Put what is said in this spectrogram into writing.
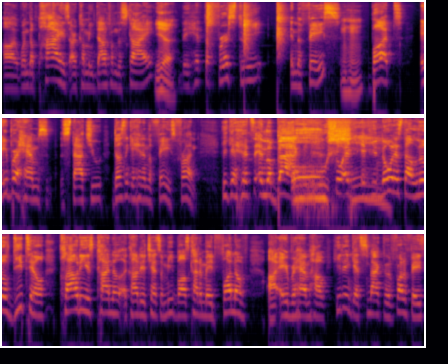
uh, when the pies are coming down from the sky, Yeah. they hit the first three in the face, Mm-hmm. but Abraham's statue doesn't get hit in the face front. He get hits in the back. Oh, so if, if you notice that little detail, Cloudy is kind of Cloudy a Chance of Meatballs kind of made fun of uh, Abraham how he didn't get smacked in the front of face,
